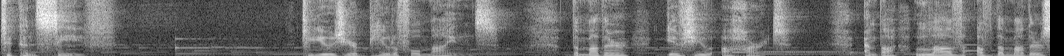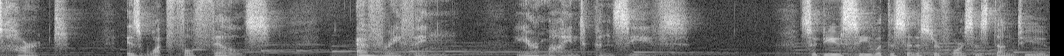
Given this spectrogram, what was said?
to conceive, to use your beautiful minds. The Mother gives you a heart and the love of the mother's heart is what fulfills everything your mind conceives. So, do you see what the sinister force has done to you?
